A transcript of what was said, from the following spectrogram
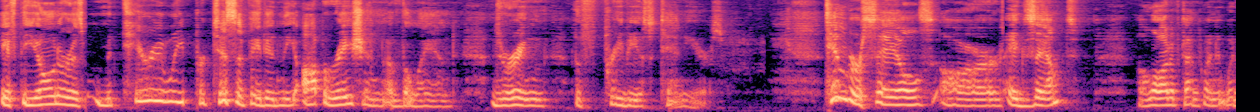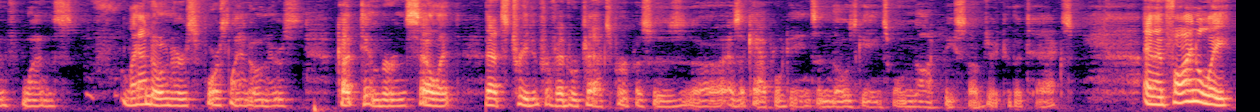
if the owner has materially participated in the operation of the land during the previous 10 years. Timber sales are exempt a lot of times when, when, when landowners, forest landowners, cut timber and sell it, that's treated for federal tax purposes uh, as a capital gains, and those gains will not be subject to the tax. And then finally,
